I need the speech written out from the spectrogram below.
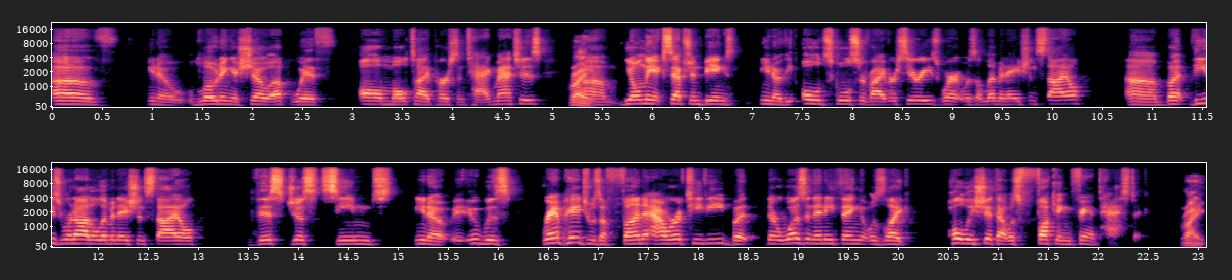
of you know loading a show up with all multi person tag matches. right. Um, the only exception being, you know, the old school Survivor Series where it was elimination style. Um, but these were not elimination style. This just seemed, you know, it, it was Rampage was a fun hour of TV, but there wasn't anything that was like, holy shit, that was fucking fantastic. right.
